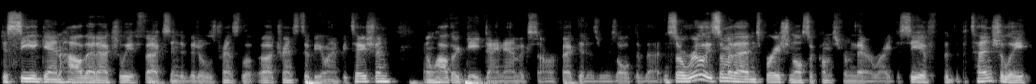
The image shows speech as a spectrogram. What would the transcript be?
to see again how that actually affects individuals' trans, uh, transtibial amputation and how their gait dynamics are affected as a result of that. And so, really, some of that inspiration also comes from there, right? To see if potentially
